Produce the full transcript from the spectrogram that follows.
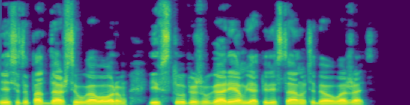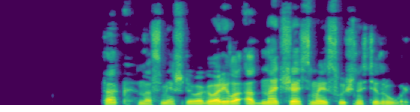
Если ты поддашься уговорам и вступишь в гарем, я перестану тебя уважать. Так насмешливо говорила одна часть моей сущности другой.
